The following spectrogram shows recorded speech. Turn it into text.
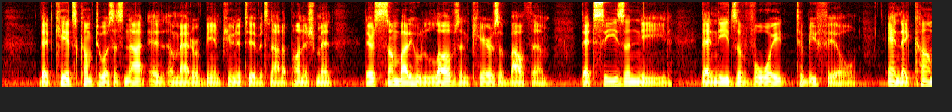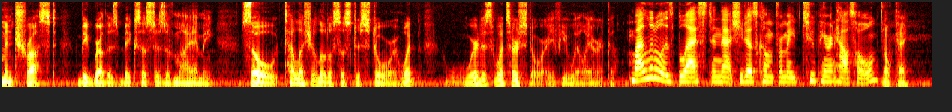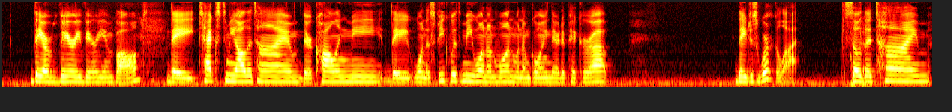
that kids come to us. It's not a matter of being punitive. It's not a punishment. There's somebody who loves and cares about them, that sees a need, that needs a void to be filled, and they come and trust Big Brothers Big Sisters of Miami. So tell us your little sister's story. What, where does, what's her story, if you will, Erika? My little is blessed in that she does come from a two-parent household. Okay. They are very very involved. They text me all the time. They're calling me. They want to speak with me one-on-one when i'm going there to pick her up. They just work a lot. So Okay. the time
